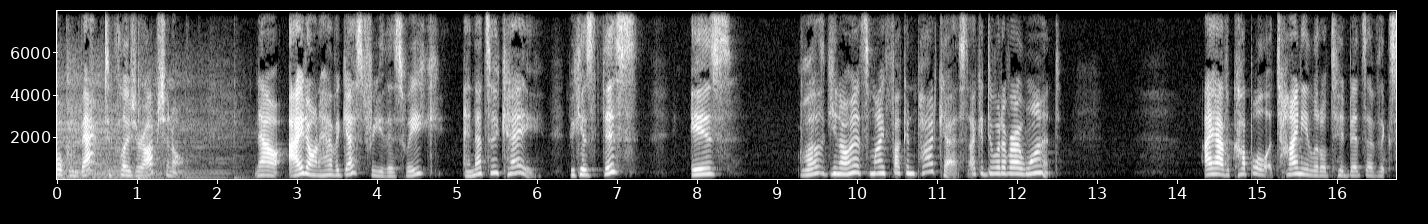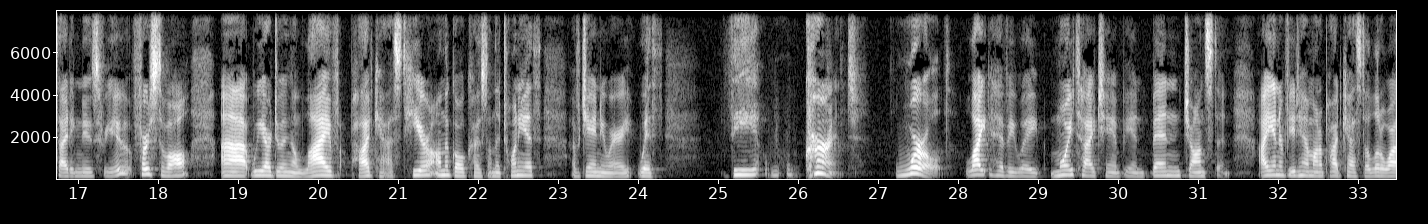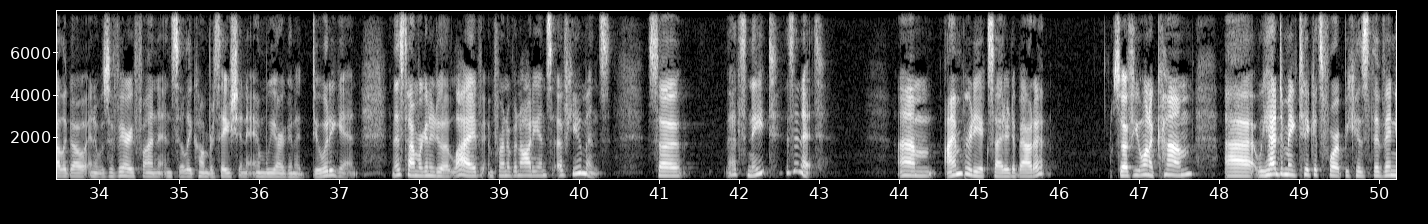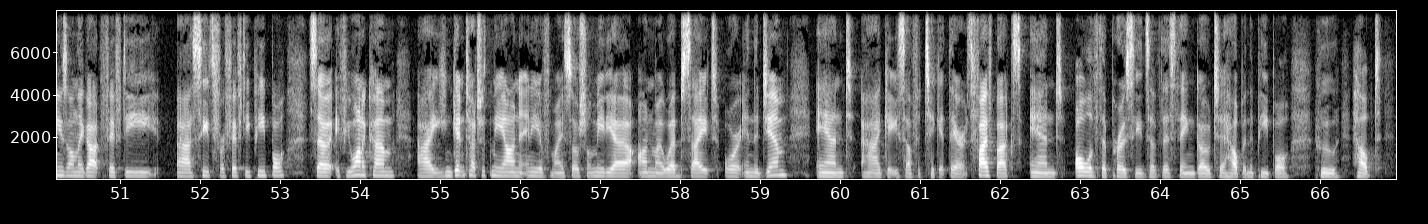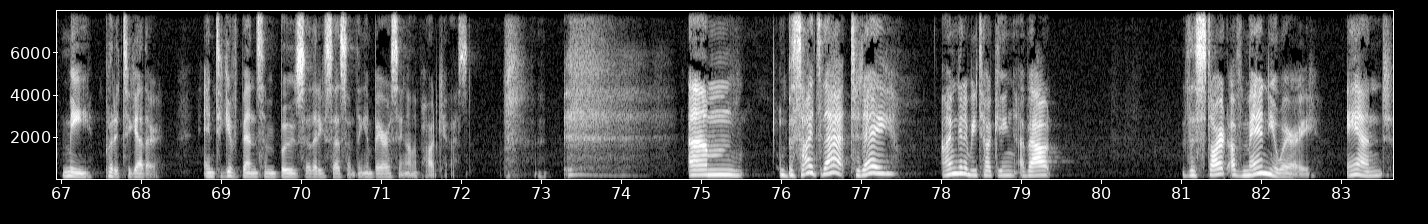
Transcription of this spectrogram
Welcome back to Closure Optional. Now, I don't have a guest for you this week, and that's okay because this is, well, you know, it's my fucking podcast. I could do whatever I want. I have a couple tiny little tidbits of exciting news for you. First of all, uh, we are doing a live podcast here on the Gold Coast on the 20th of January with the current world light heavyweight Muay Thai champion Ben Johnston. I interviewed him on a podcast a little while ago, and it was a very fun and silly conversation, and we are going to do it again. And this time we're going to do it live in front of an audience of humans. So that's neat, isn't it? Um, I'm pretty excited about it. So if you want to come, uh, we had to make tickets for it because the venue's only got 50 uh, seats for 50 people. So if you want to come, uh, you can get in touch with me on any of my social media, on my website, or in the gym, and uh, get yourself a ticket there. It's five bucks, and all of the proceeds of this thing go to helping the people who helped me put it together and to give Ben some booze so that he says something embarrassing on the podcast. um, besides that, today I'm going to be talking about the start of Manuary and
